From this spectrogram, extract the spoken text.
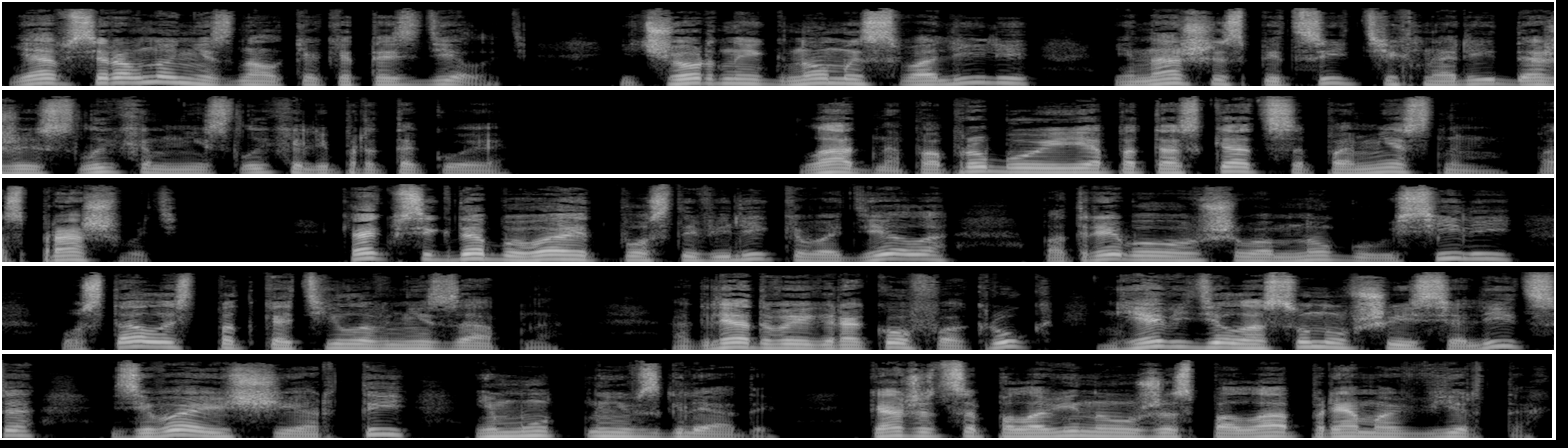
Я все равно не знал, как это сделать. И черные гномы свалили, и наши спецы-технари даже слыхом не слыхали про такое. Ладно, попробую я потаскаться по местным, поспрашивать. Как всегда бывает после великого дела, потребовавшего много усилий, усталость подкатила внезапно. Оглядывая игроков вокруг, я видел осунувшиеся лица, зевающие рты и мутные взгляды. Кажется, половина уже спала прямо в виртах.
